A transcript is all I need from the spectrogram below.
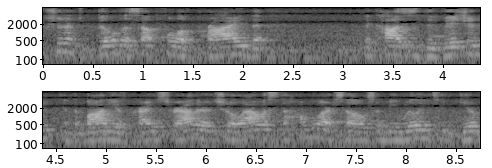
It shouldn't build us up full of pride that that causes division in the body of Christ. Rather, it should allow us to humble ourselves and be willing to give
